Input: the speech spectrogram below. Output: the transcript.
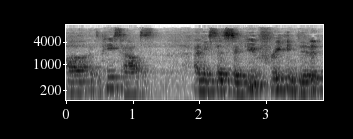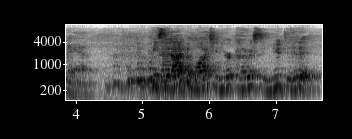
uh, at the Peace House and he said, So you freaking did it, man. he said, I've been watching your posts and you did it.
